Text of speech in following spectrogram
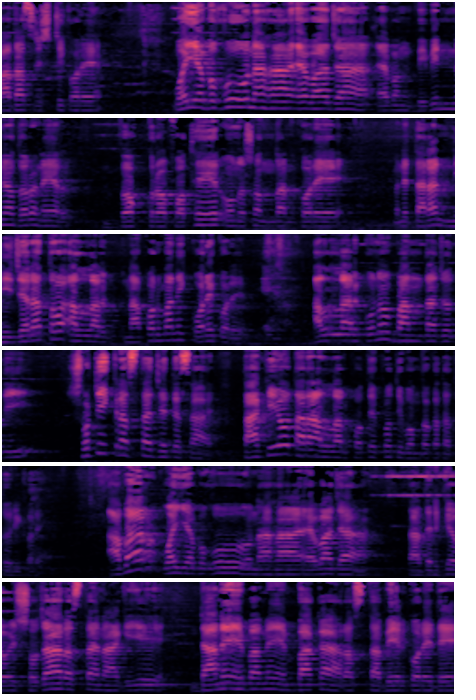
বাধা সৃষ্টি করে এবং বিভিন্ন ধরনের বক্র পথের অনুসন্ধান করে মানে তারা নিজেরা তো আল্লাহর নাফরমানি করে করে আল্লাহর কোনো বান্দা যদি সঠিক রাস্তায় যেতে চায়, তাকেও তারা আল্লাহর পথে প্রতিবন্ধকতা তৈরি করে। আবার নাহা তাদেরকে ওই সোজা রাস্তায় না গিয়ে ডানে বামে বাঁকা রাস্তা বের করে দে।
